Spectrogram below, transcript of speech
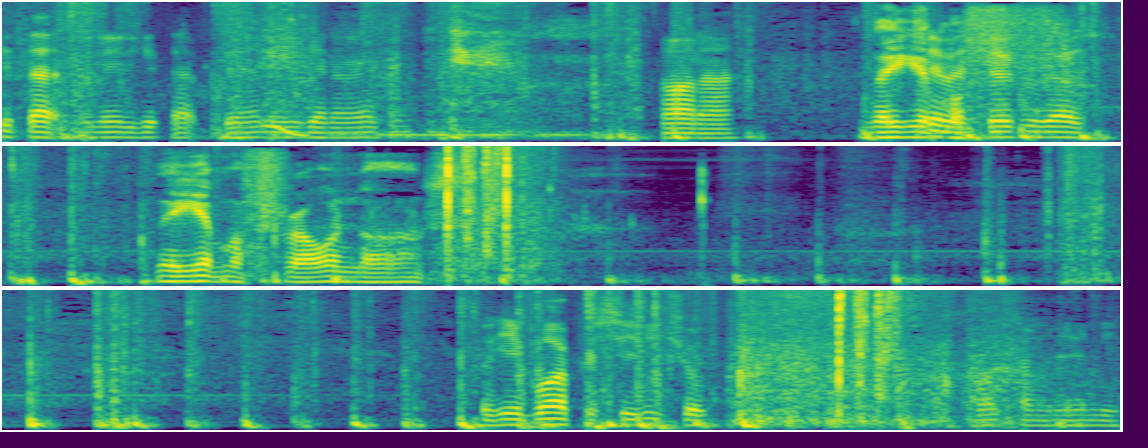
Get that. We need to get that. I reckon. Oh no. They get my, goes. they get my throwing knives. So here, buy a precision choke. Might come in handy,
